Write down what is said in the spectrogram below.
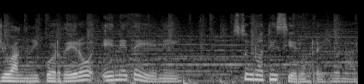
Joanny Cordero, NTN, su noticiero regional.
